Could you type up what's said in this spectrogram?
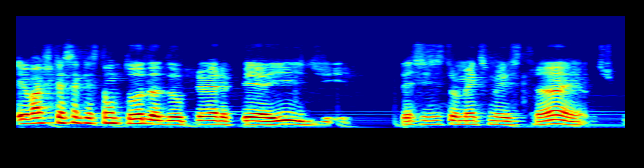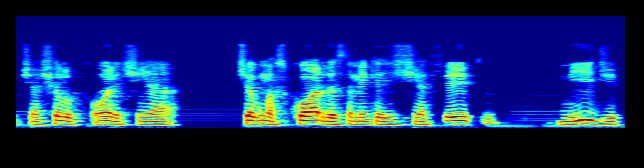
eu acho que essa questão toda do primeiro EP aí, de, desses instrumentos meio estranhos, tipo, tinha xilofone, tinha, tinha algumas cordas também que a gente tinha feito, MIDI,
